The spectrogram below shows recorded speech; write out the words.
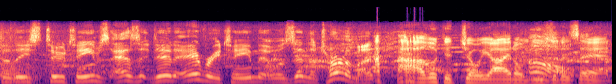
to these two teams, as it did every team that was in the tournament. Ah, look at Joey Idol using Oh. his head.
